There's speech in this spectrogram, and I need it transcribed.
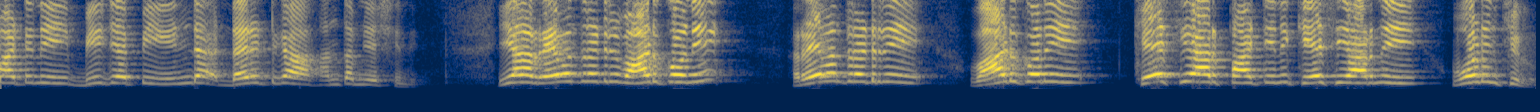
పార్టీని బీజేపీ ఇండ డైరెక్ట్గా అంతం చేసింది. ఇలా రేవంత్ రెడ్డిని వాడుకొని రేవంత్ రెడ్డిని వాడుకొని కేసీఆర్ పార్టీని కేసీఆర్ని ఓడించిర్రు.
